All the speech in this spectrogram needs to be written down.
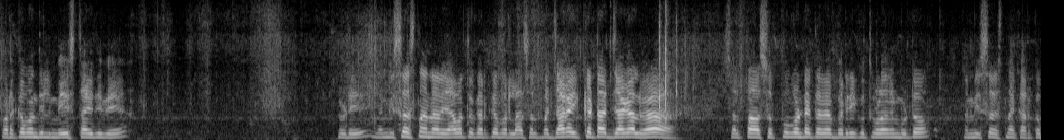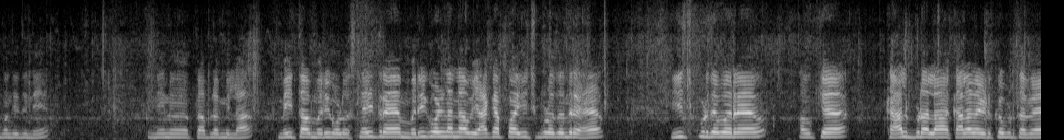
ಪಡ್ಕೊಬಂದು ಇಲ್ಲಿ ಮೇಯಿಸ್ತಾ ಇದ್ದೀವಿ. ನೋಡಿ, ನಮ್ಮ ಮಿಸ್ಸಸ್ನ ನಾನು ಯಾವತ್ತೂ ಕರ್ಕೊಬರಲ್ಲ ಸ್ವಲ್ಪ ಜಾಗ ಇಕ್ಕಟ್ಟಾದ ಜಾಗ ಅಲ್ವಾ? ಸ್ವಲ್ಪ ಸೊಪ್ಪು ಗೊಂಟೈತವೆ ಬರ್ರಿ ಕುತ್ಕೊಳ್ಳೋಣ ಅಂದ್ಬಿಟ್ಟು ನಮ್ಮ ಮಿಸ್ಸಸ್ನ ಕರ್ಕೊಬಂದಿದ್ದೀನಿ ಇನ್ನೇನು ಪ್ರಾಬ್ಲಮ್ ಇಲ್ಲ. ಮೇಯ್ತಾವೆ ಮರಿಗಳು. ಸ್ನೇಹಿತರೆ ಮರಿಗಳನ್ನ ನಾವು ಯಾಕಪ್ಪ ಈಚ್ ಬಿಡೋದಂದರೆ ಈಚ್ ಬಿಡದೆ ಹೋದ್ರೆ ಅವಕ್ಕೆ ಕಾಲು ಬಿಡಲ್ಲ, ಕಾಲೆಲ್ಲ ಹಿಡ್ಕೊಬಿಡ್ತವೆ.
